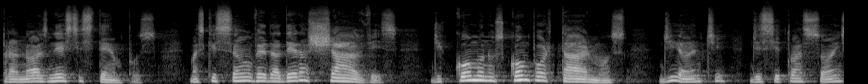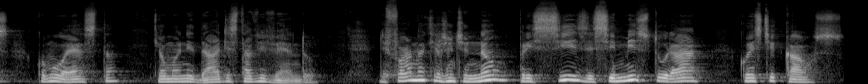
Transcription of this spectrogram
para nós nestes tempos, mas que são verdadeiras chaves de como nos comportarmos diante de situações como esta que a humanidade está vivendo. De forma que a gente não precise se misturar com este caos,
